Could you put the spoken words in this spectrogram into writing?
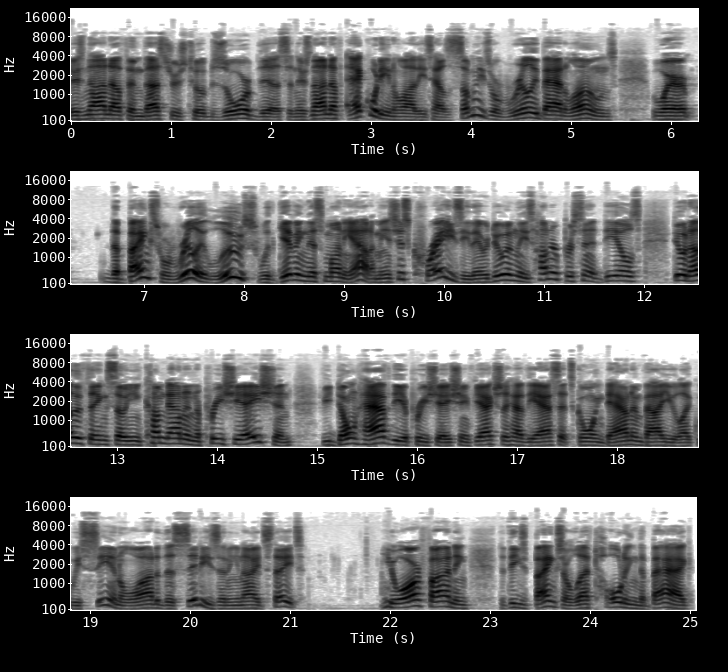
there's not enough investors to absorb this, and there's not enough equity in a lot of these houses. Some of these were really bad loans where the banks were really loose with giving this money out. I mean, it's just crazy. They were doing these 100% deals, doing other things. So you come down in appreciation. If you don't have the appreciation, if you actually have the assets going down in value, like we see in a lot of the cities in the United States, you are finding that these banks are left holding the bag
